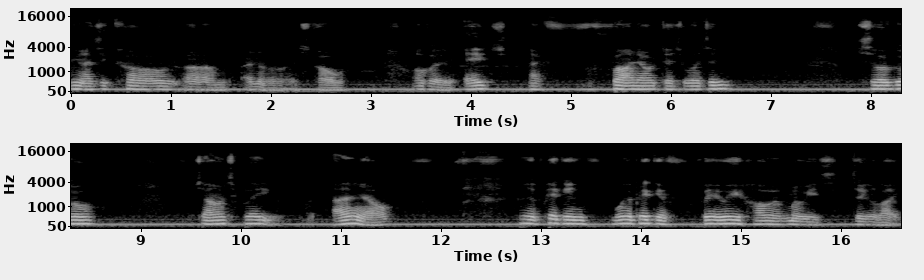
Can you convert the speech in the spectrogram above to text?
You know, it's called, um, I don't know what it's called. Over age, I found out this wasn't so ago. Challenge play, I don't know. I'm picking, we're picking very horror movies do you like?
